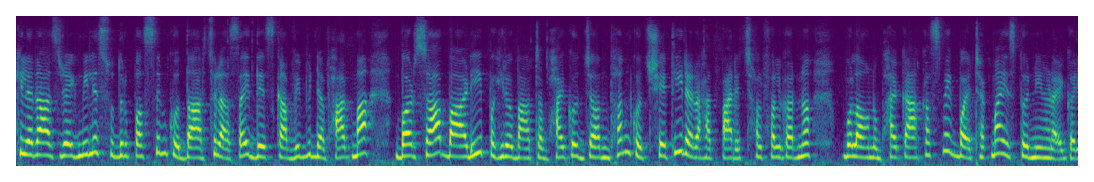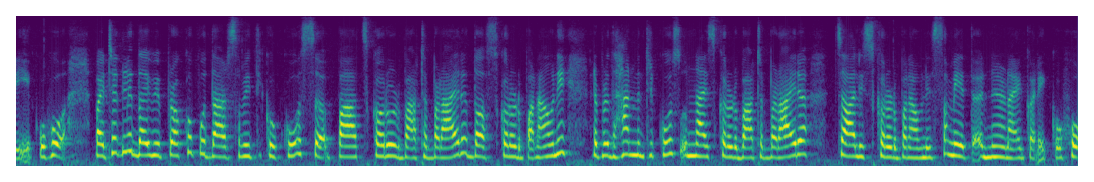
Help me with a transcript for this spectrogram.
किलराज रेग्मीले सुदूरपश्चिमको दार्चुला सहित देशका विभिन्न भागमा वर्षा बाढी पहिरोबाट भएको जनधनको क्षति र राहतबारे छलफल गर्न बोलाउनु भएको आकस्मिक बैठकमा यस्तो निर्णय गरिएको हो। बैठकले दैवी प्रकोप उद्धार समितिको कोष पाँच करोडबाट बढाएर दस करोड बनाउने र प्रधानमन्त्री कोष उन्नाइस करोडबाट बढाएर चालिस करोड बनाउने समेत निर्णय गरेको हो।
